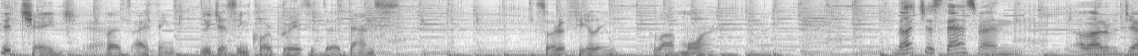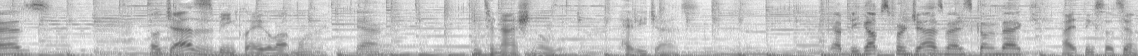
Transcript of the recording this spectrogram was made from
did change, Yeah. but I think we just incorporated the dance sort of feeling a lot more. Not just dance, man. A lot of jazz. Well, jazz is being played a lot more. Yeah. International heavy jazz. Yeah. Big ups for jazz, man. It's coming back. I think so too.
